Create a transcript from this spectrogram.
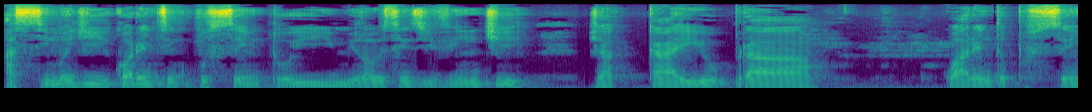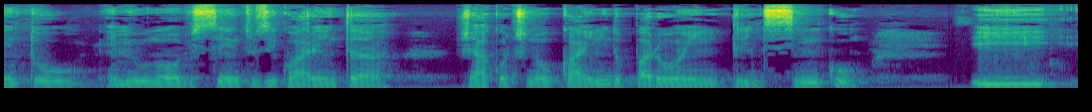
acima de 45% e em 1920 já caiu para 40%, em 1940 já continuou caindo, parou em 35 e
